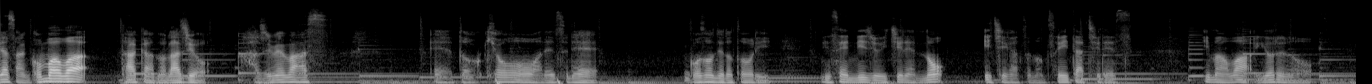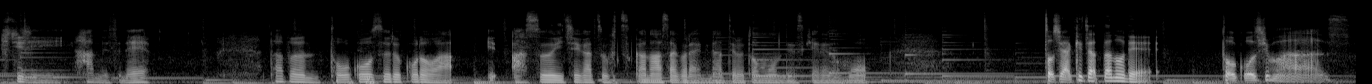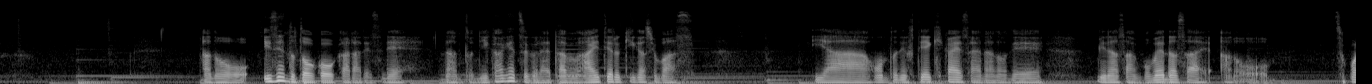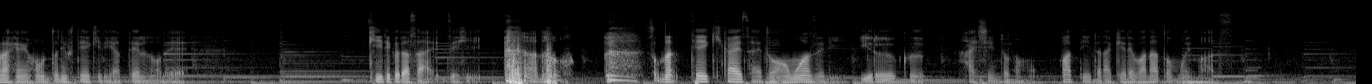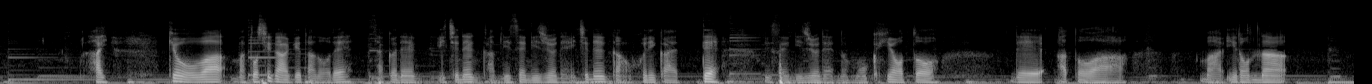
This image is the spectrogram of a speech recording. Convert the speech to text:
皆さんこんばんは。タカのラジオ始めます。えっ、ー、と今日はですねご存知の通り2021年の1月の1日です。今は夜の7時半ですね。多分投稿する頃は明日1月2日の朝ぐらいになってると思うんですけれども年明けちゃったので投稿します。あの、以前の投稿からですね、なんと2ヶ月ぐらい多分空いてる気がします。いやー、本当に不定期開催なので、皆さんごめんなさい。あの、そこら辺本当に不定期でやってるので、聞いてください、ぜひ。あの、そんな定期開催とは思わずに、ゆるーく配信とかも待っていただければなと思います。はい。今日は、まあ、年が明けたので昨年1年間2020年1年間を振り返って2020年の目標とであとはまあいろんな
